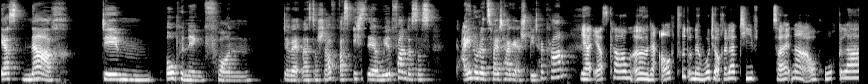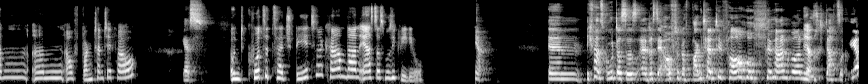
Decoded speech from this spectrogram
erst nach dem Opening von der Weltmeisterschaft, was ich sehr weird fand, dass das ein oder zwei Tage erst später kam. Ja, erst kam äh, der Auftritt und der wurde ja auch relativ zeitnah auch hochgeladen ähm, auf Bangtan TV. Yes. Und kurze Zeit später kam dann erst das Musikvideo. Ja. Ähm, ich fand es gut, dass, das, äh, dass der Auftritt auf Bangtan TV hochgeladen worden Ja. ist. Ich dachte so, ja,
